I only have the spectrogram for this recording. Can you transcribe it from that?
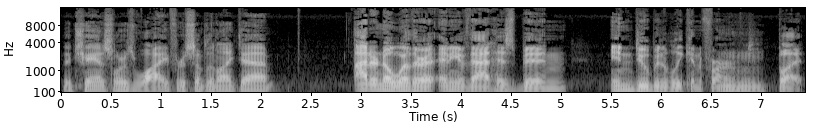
the chancellor's wife or something like that? I don't know whether any of that has been indubitably confirmed, mm-hmm. but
